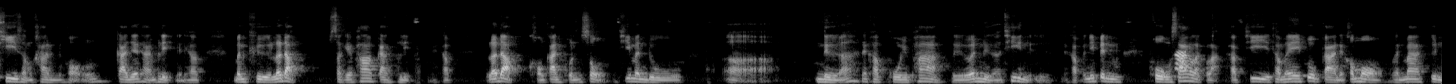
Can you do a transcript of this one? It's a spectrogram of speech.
คีย์สำคัญของการย้ายฐานผลิตนะครับมันคือระดับศักยภาพการผลิตนะครับระดับของการขนส่งที่มันดู เหนือนะครับภูมิภาคหรือว่าเหนือที่อื่นนะครับ อันนี้เป็นโครงสร้างหลักๆ ครับที่ทำให้ผู้ประกอบการเนี่ยเขามองกันมากขึ้น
